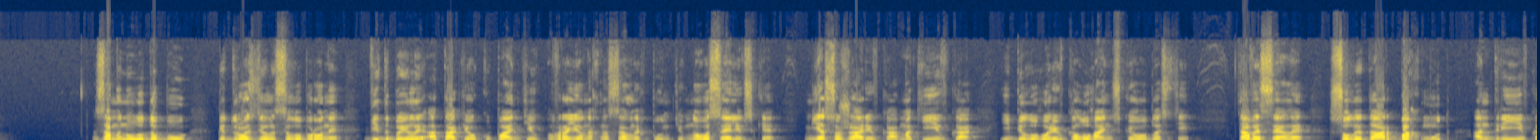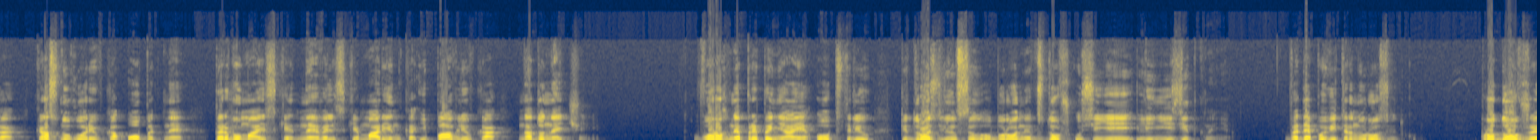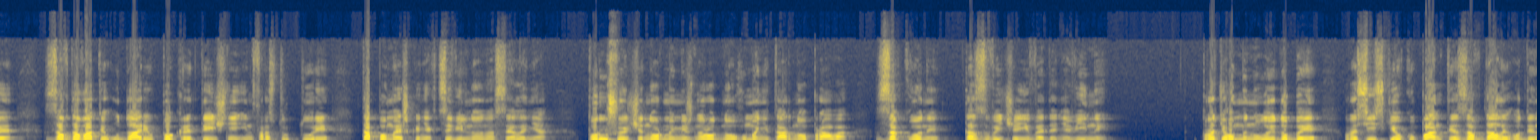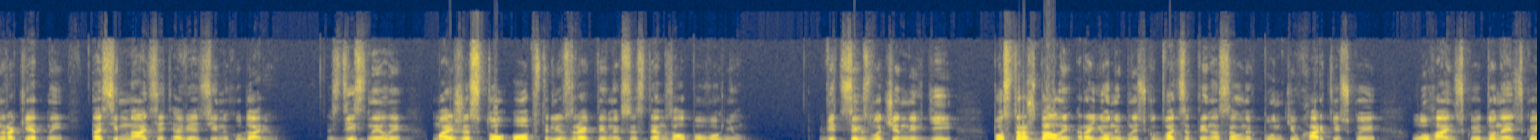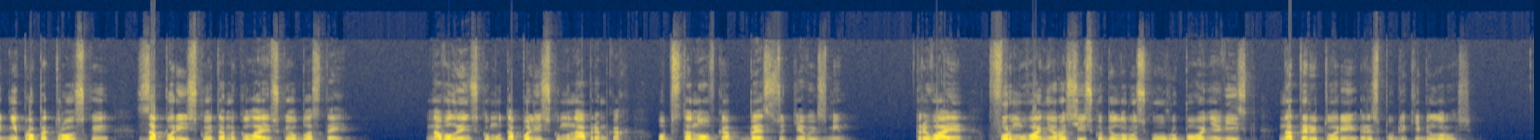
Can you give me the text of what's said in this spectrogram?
За минулу добу підрозділи Сил оборони відбили атаки окупантів в районах населених пунктів Новоселівське, М'ясожарівка, Макіївка і Білогорівка Луганської області та Веселе, Солидар, Бахмут, Андріївка, Красногорівка, Опитне, Первомайське, Невельське, Мар'їнка і Павлівка на Донеччині. Ворог не припиняє обстрілів підрозділів Сил оборони вздовж усієї лінії зіткнення, веде повітряну розвідку, продовжує завдавати ударів по критичній інфраструктурі та помешканнях цивільного населення, порушуючи норми міжнародного гуманітарного права, закони та звичаї ведення війни. Протягом минулої доби російські окупанти завдали один ракетний та 17 авіаційних ударів. Здійснили майже 100 обстрілів з реактивних систем залпового вогню. Від цих злочинних дій постраждали райони близько 20 населених пунктів Харківської, Луганської, Донецької, Дніпропетровської, Запорізької та Миколаївської областей. На Волинському та Поліському напрямках обстановка без суттєвих змін. Триває формування російсько-білоруського угруповання військ на території Республіки Білорусь.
